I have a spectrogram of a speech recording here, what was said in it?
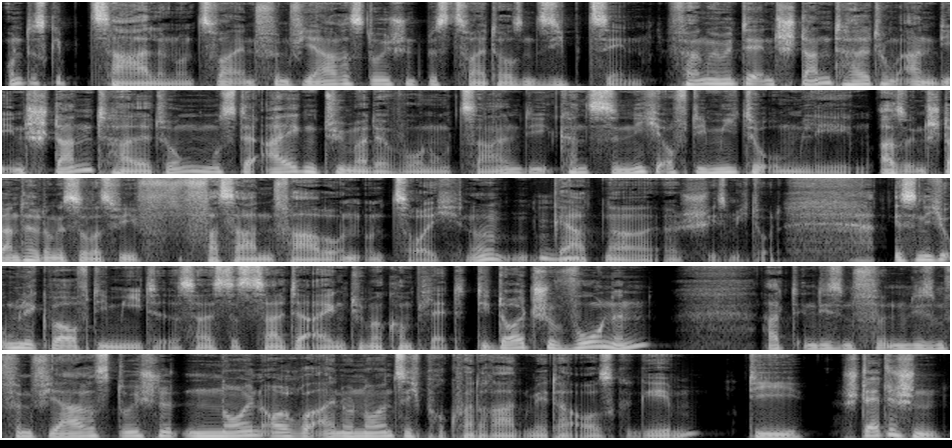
Und es gibt Zahlen, und zwar in Fünfjahresdurchschnitt bis 2017. Fangen wir mit der Instandhaltung an. Die Instandhaltung muss der Eigentümer der Wohnung zahlen, die kannst du nicht auf die Miete umlegen. Also Instandhaltung ist sowas wie Fassadenfarbe und, und Zeug, ne? Mhm. Gärtner, äh, schieß mich tot. Ist nicht umlegbar auf die Miete, das heißt, das zahlt der Eigentümer komplett. Die Deutsche Wohnen hat in diesem, in diesem Fünfjahresdurchschnitt 9,91 Euro pro Quadratmeter ausgegeben. Die städtischen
